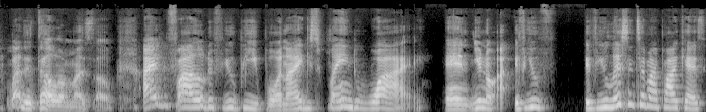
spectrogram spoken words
i'm about to tell on myself. I had followed a few people and i explained why. And you know if you've if you listen to my podcast,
